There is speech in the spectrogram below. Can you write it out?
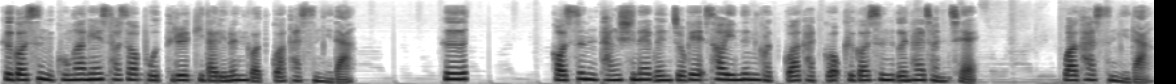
그것은 공항에 서서 보트를 기다리는 것과 같습니다. 그 것은 당신의 왼쪽에 서 있는 것과 같고 그것은 은하 전체와 같습니다.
